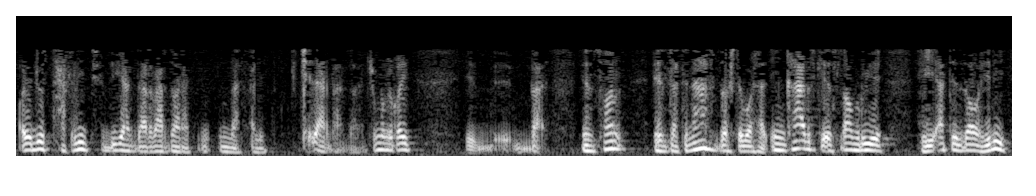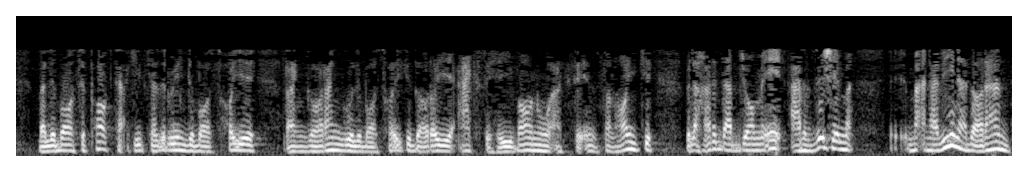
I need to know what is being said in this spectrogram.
آیا جز تقلید دیگر در بر دارد؟ این مسئله چه در بر دارد؟ شما می‌خواهید انسان عزت نفس داشته باشد. اینقدر که اسلام روی هیئت ظاهری و لباس پاک تاکید کرده روی این لباس های رنگارنگ و لباس هایی که دارای عکس حیوان و عکس انسان هایی که بالاخره در جامعه ارزش معنوی ندارند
